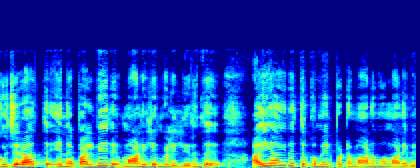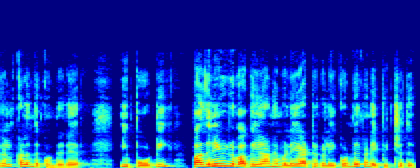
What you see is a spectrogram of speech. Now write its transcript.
குஜராத் என பல்வேறு மாநிலங்களிலிருந்து ஐயாயிரத்திற்கும் மேற்பட்ட மாணவ மாணவிகள் கலந்து கொண்டனர். இப்போட்டி பதினேழு வகையான விளையாட்டுகளை கொண்டு நடைபெற்றது.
